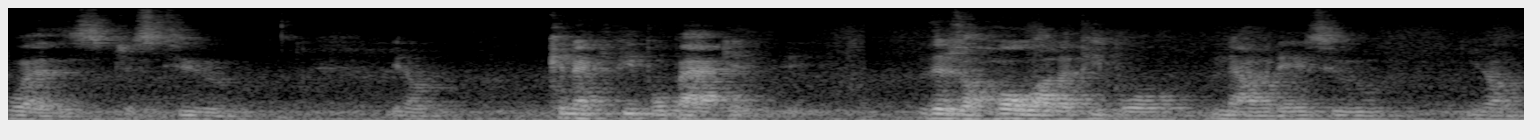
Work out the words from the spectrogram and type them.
was just to, you know, connect people back. It, there's a whole lot of people nowadays who, you know,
